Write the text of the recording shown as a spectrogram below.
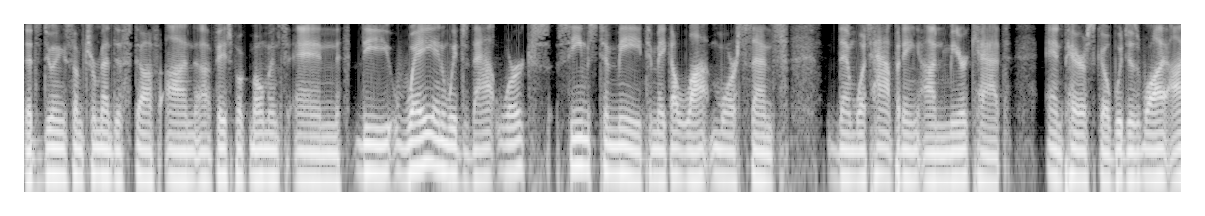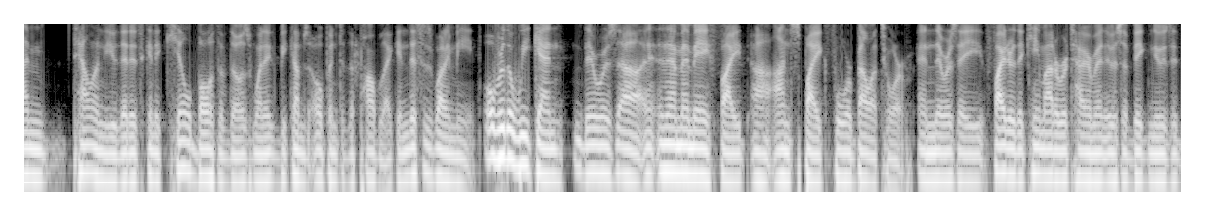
that's doing some tremendous stuff on uh, Facebook Moments. And the way in which that works seems to me to make a lot more sense than what's happening on Meerkat and Periscope, which is why I'm telling you that it's going to kill both of those when it becomes open to the public. And this is what I mean. Over the weekend, there was uh, an MMA fight uh, on Spike for Bellator, and there was a fighter that came out of retirement. It was a big news. It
